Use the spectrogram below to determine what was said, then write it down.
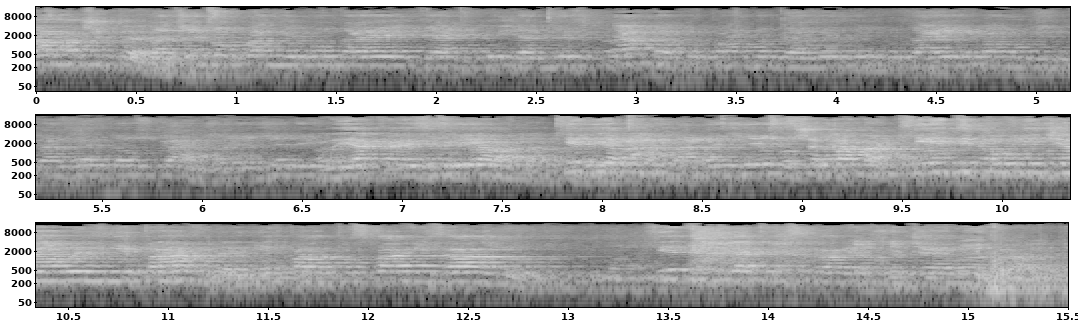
Pana czytelne? Dlaczego pan nie podaje, jakby, jakby jest prawda, to pan do gazety podaje, pan gazetę oskarża. Jeżeli, Ale jaka jest jeżeli- nieprawda? Kiedy ja proszę Pana, kiedy powiedziałem nieprawdę? Niech Pan postawi zarzut. Kiedy w jakiej sprawie powiedziałem nieprawdę?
